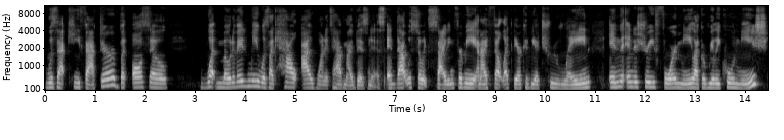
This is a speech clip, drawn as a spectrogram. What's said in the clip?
was that key factor. But also, what motivated me was like how I wanted to have my business. And that was so exciting for me. And I felt like there could be a true lane in the industry for me, like a really cool niche,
